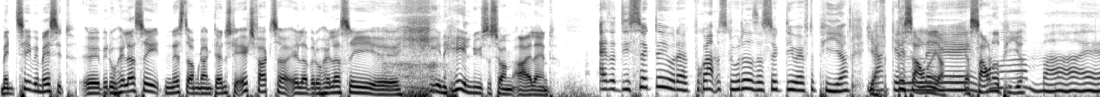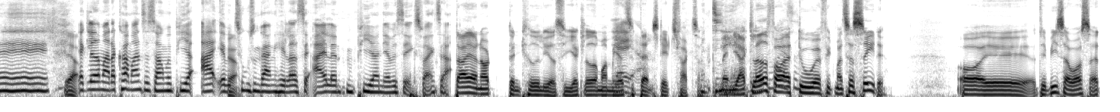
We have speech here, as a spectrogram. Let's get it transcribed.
Men tv-mæssigt, øh, vil du hellere se den næste omgang Danske X-Factor, eller vil du hellere se øh, en helt ny sæson Island? Altså, de søgte jo, da programmet sluttede, så søgte de jo efter piger. Ja, for det savnede jeg. Jeg savnede piger. Mig. Ja. Jeg glæder mig, at der kommer en sæson med piger. Ej, jeg vil Ja. tusind gange hellere se Island med piger, end jeg vil se X-Factor. Der er jeg nok den kedelige at sige. Jeg glæder mig mere ja, Ja, til Dansk X-Factor. Men, Men jeg er glad for, at du øh, fik mig til at se det. Og øh, det viser jo også, at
